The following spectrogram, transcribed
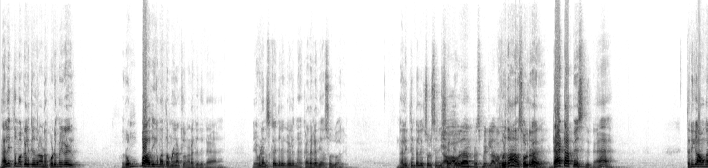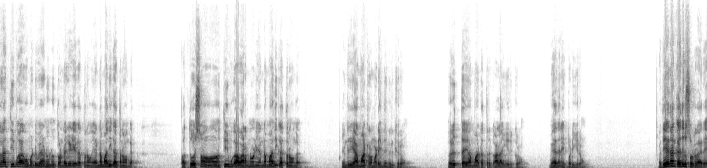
தலித் மக்களுக்கு எதிரான கொடுமைகள் ரொம்ப அதிகமாக தமிழ்நாட்டில் நடக்குதுங்க. எவிடன்ஸ் கதிரை கேளுங்க கதை கதையாக சொல்லுவார். தலித் இன்டலெக்சுவல்ஸ் இனிஷியேட்டிவ் அவர் தான் ப்ரெஸ் மீட்டில் அவர் தான் சொல்கிறாரு டேட்டா பேசுதுங்க. இத்தனைக்கும் அவங்கெல்லாம் திமுக கவர்மெண்ட் வேணும்னு தொண்டைக்கழியை கத்துனவங்க என்ன மாதிரி கத்துனவங்க? பத்து வருஷம் திமுக வரணும்னு என்ன மாதிரி கத்துனவங்க? இன்று ஏமாற்றம் அடைந்து நிற்கிறோம். பெருத்த ஏமாற்றத்திற்கு ஆளாகி இருக்கிறோம். வேதனைப்படுகிறோம். அதே தான் கதிர் சொல்கிறாரு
